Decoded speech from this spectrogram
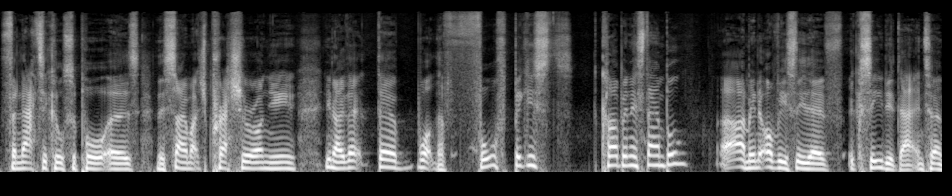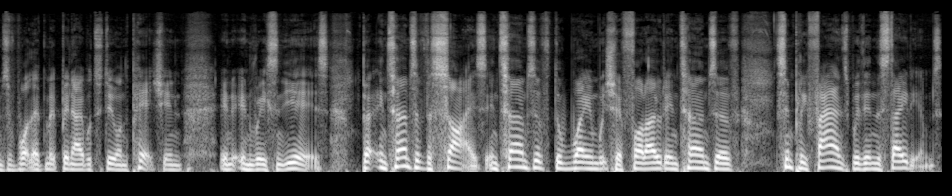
fanatical supporters. There's so much pressure on you. You know, they're, they're what, the fourth biggest club in Istanbul? I mean, obviously they've exceeded that in terms of what they've been able to do on the pitch in, in, in recent years. But in terms of the size, in terms of the way in which they're followed, in terms of simply fans within the stadiums,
